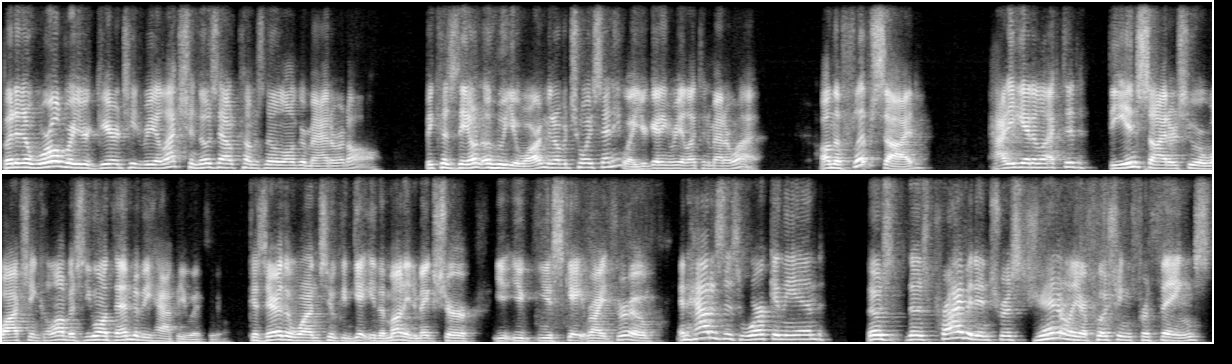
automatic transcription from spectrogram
But in a world where you're guaranteed reelection, those outcomes no longer matter at all because they don't know who you are and they don't have a choice anyway. You're getting reelected no matter what. On the flip side, how do you get elected? The insiders who are watching Columbus, you want them to be happy with you because they're the ones who can get you the money to make sure you, you, you skate right through. And how does this work in the end? Those, those private interests generally are pushing for things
